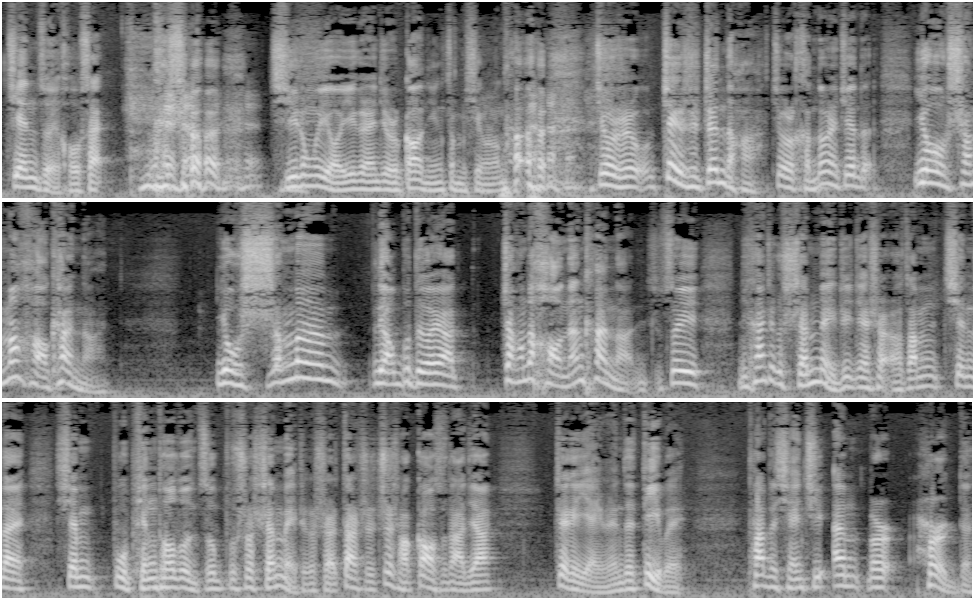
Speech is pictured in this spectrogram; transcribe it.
尖嘴猴腮，其中有一个人就是高宁这么形容的，就是这个是真的哈，就是很多人觉得有什么好看呢？有什么了不得呀？长得好难看呐！所以你看这个审美这件事儿啊，咱们现在先不评头论足，不说审美这个事儿，但是至少告诉大家这个演员的地位，他的前妻 Amber Heard，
